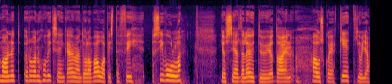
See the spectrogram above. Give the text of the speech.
Mä oon nyt ruvennut huvikseen käymään tuolla vauva.fi-sivulla, jos sieltä löytyy jotain hauskoja ketjuja.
